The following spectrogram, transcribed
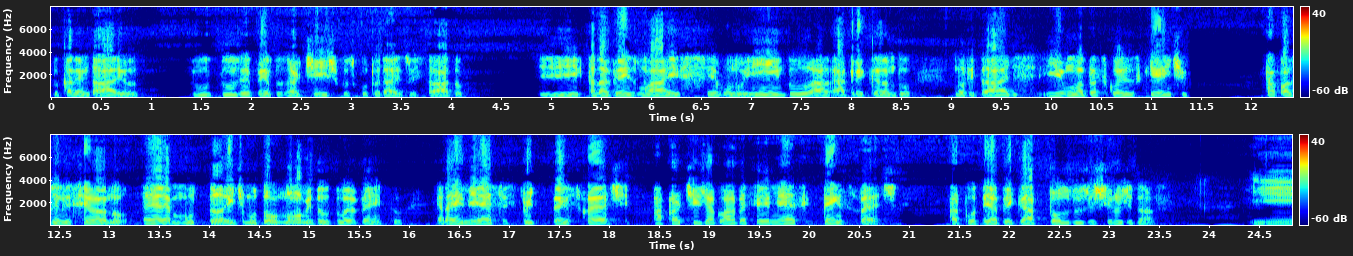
do calendário do, dos eventos artísticos, culturais do estado, e cada vez mais evoluindo, a, agregando novidades. E uma das coisas que a gente está fazendo esse ano é mudar, a gente mudou o nome do, do evento. Era MS Street Dance Fest, a partir de agora vai ser MS Dance Fest, para poder abrigar todos os estilos de dança. E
